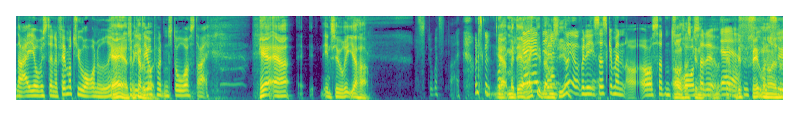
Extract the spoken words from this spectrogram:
Nej, jo, hvis den er 25 over noget, ikke? Ja, ja, så Fordi kan du det er jo på den store streg. Her er en teori, jeg har. Undskyld. Ja, men det er rigtigt, hvad hun siger. Jo, jo. Fordi så skal man, og, og så den to Og så år, skal så er den- det ja, ja. 25, Er det 500, 27,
